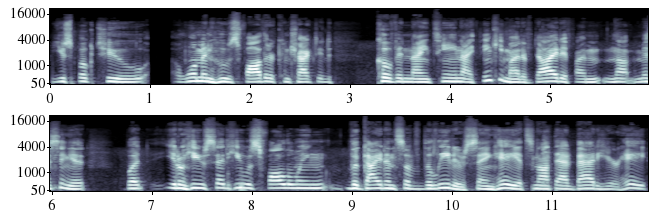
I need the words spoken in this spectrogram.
You spoke to a woman whose father contracted COVID 19. I think he might have died if I'm not missing it. But, you know, he said he was following the guidance of the leaders saying, hey, it's not that bad here. Hey,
